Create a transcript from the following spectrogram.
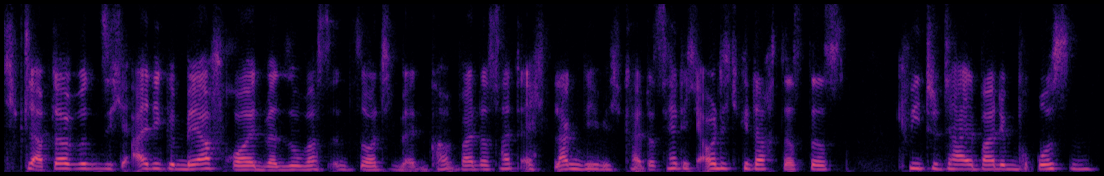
ich glaube, da würden sich einige mehr freuen, wenn sowas ins Sortiment kommt, weil das hat echt Langlebigkeit. Das hätte ich auch nicht gedacht, dass das Quietscheteil bei dem großen,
